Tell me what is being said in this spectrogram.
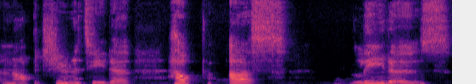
an opportunity to help us leaders,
